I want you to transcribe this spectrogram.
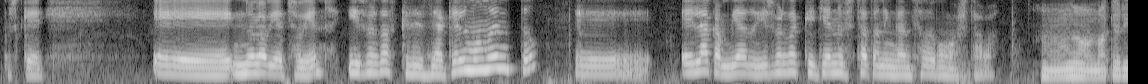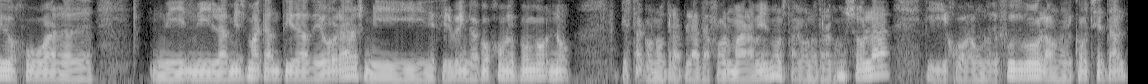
pues que eh, no lo había hecho bien. Y es verdad que desde aquel momento él ha cambiado y es verdad que ya no está tan enganchado como estaba. No, no ha querido jugar ni, ni la misma cantidad de horas, ni decir, venga, cojo, me pongo. No, está con otra plataforma ahora mismo, está con otra consola y juega uno de fútbol, a uno de coche, tal.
